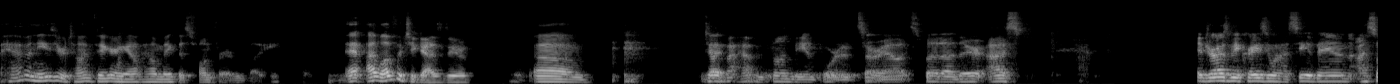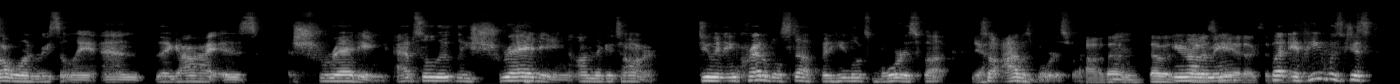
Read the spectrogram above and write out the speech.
i have an easier time figuring out how to make this fun for everybody I love what you guys do. Um, Talk about having fun being important. Sorry, Alex, but uh, there i It drives me crazy when I see a band. I saw one recently, and the guy is shredding, absolutely shredding on the guitar, doing incredible stuff. But he looks bored as fuck. Yeah. So I was bored as fuck. uh, that, Mm. that was You know that what I was me mean? But if he was just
